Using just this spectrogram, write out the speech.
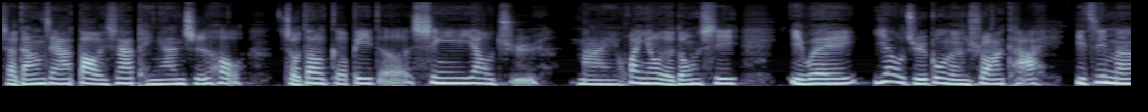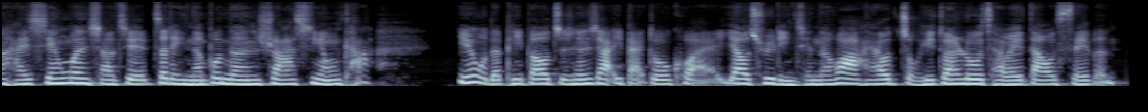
小当家报一下平安之后，走到隔壁的信义药局。买换药的东西，以为药局不能刷卡，一进门还先问小姐这里能不能刷信用卡，因为我的皮包只剩下一百多块，要去领钱的话还要走一段路才会到 Seven。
